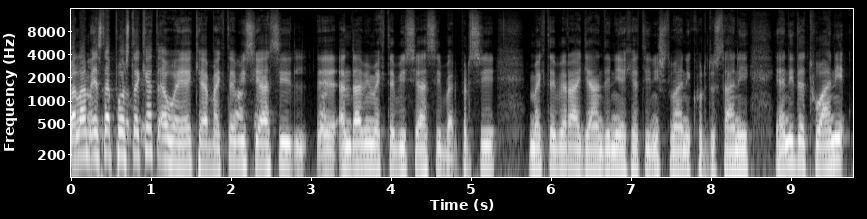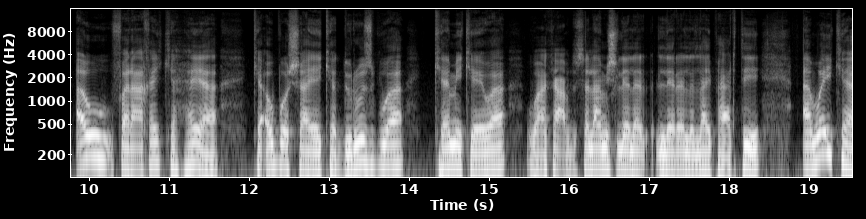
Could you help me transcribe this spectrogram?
بەڵام ئێستا پۆستەکەت ئەوەیە کە مەکتتەبی سیاسی ئەندامی مەکتتەبی سیاسی بەرپرسی مەکتتەبی ڕاگەاندنی یەکەتی نیشتمانی کوردستانی یعنی دەتانی ئەو فەراغی کە هەیە کە ئەو بۆ شایە کە دروست بووە کەمی کێوە واکە عبدوسەلامیش لێرە لە لای پارتی ئەوەی کە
